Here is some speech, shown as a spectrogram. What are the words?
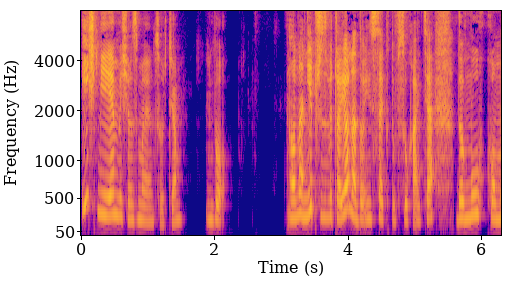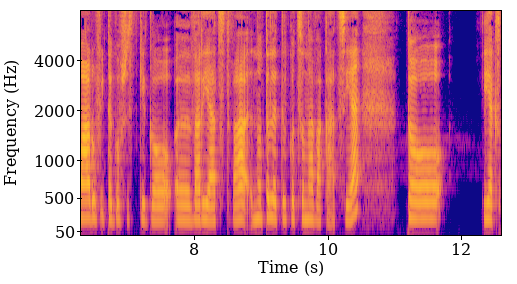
I śmiejemy się z moją córcią, bo ona nieprzyzwyczajona do insektów, słuchajcie, do much, komarów i tego wszystkiego e, wariactwa, no tyle tylko co na wakacje, to jak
